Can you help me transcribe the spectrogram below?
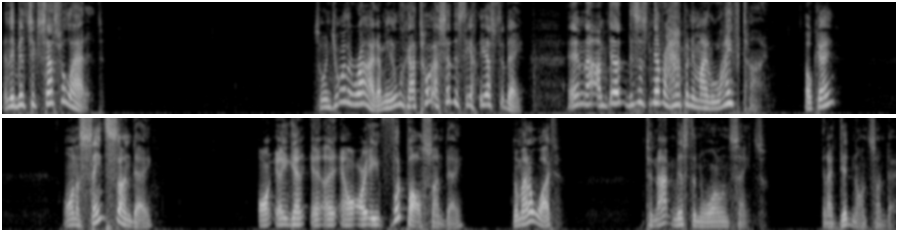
and they've been successful at it. So enjoy the ride. I mean, look, I told, I said this yesterday, and I'm, this has never happened in my lifetime. Okay. on a Saints Sunday, or again, uh, uh, or a football Sunday, no matter what, to not miss the New Orleans Saints, and I didn't on Sunday.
